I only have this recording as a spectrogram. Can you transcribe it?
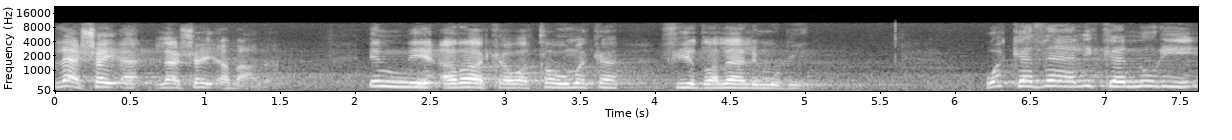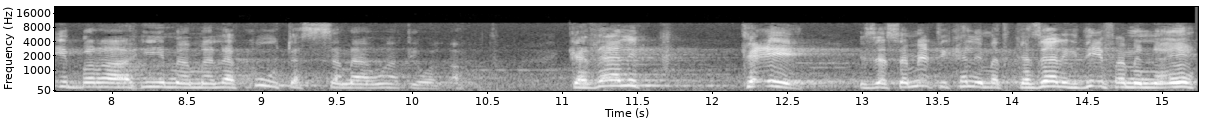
لا شيء لا شيء بعده. إني أراك وقومك في ضلال مبين. وكذلك نري إبراهيم ملكوت السماوات والأرض. كذلك كإيه؟ إذا سمعت كلمة كذلك دي افهم إن إيه؟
